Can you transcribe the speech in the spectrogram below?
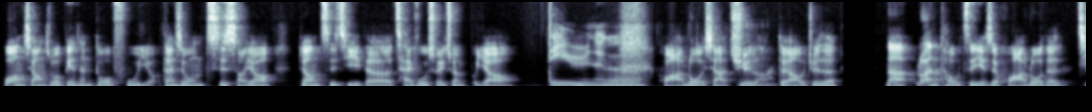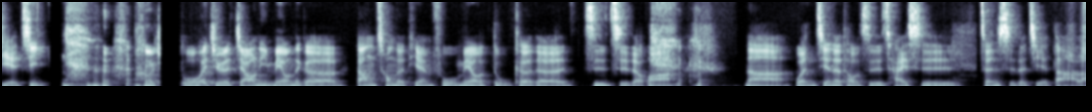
妄想说变成多富有，但是我们至少要让自己的财富水准不要低于那个 滑落下去了。嗯、对啊，我觉得那乱投资也是滑落的捷径。我会觉得，只要你没有那个当冲的天赋，没有赌客的资质的话，那稳健的投资才是真实的解答啦。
